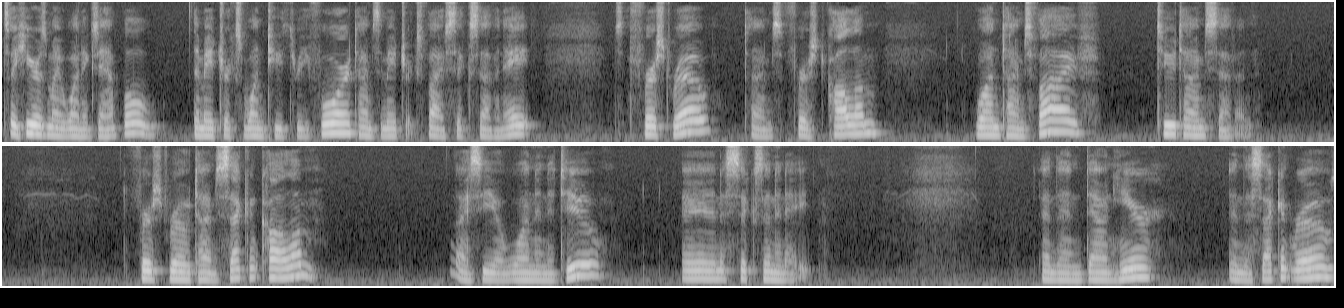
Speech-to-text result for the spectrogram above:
So here's my one example, the matrix 1, 2, 3, 4 times the matrix 5, 6, 7, 8. So first row times first column, 1 times 5, 2 times 7. First row times second column, I see a 1 and a 2. and a 6 and an 8. And then down here in the second row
